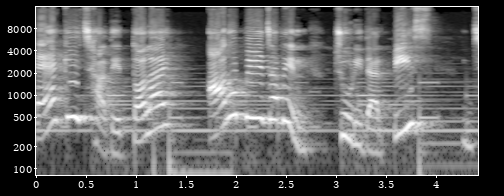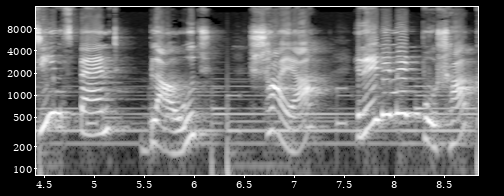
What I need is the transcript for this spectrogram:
একই ছাদের তলায় আরও পেয়ে যাবেন churidar piece, jeans pant, blouse, সায়া, রেডিমেড পোশাক,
